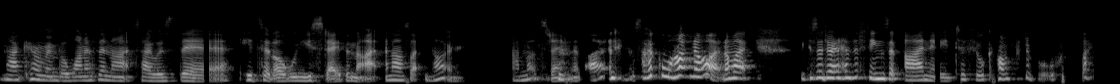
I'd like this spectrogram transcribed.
And I can remember one of the nights I was there, he'd said, Oh, will you stay the night? And I was like, No, I'm not staying the night. And he was like, Why not? And I'm like, Because I don't have the things that I need to feel comfortable. Like,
